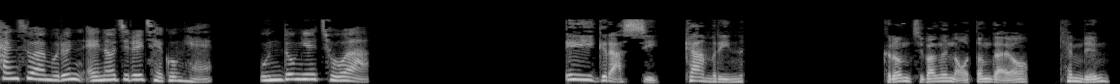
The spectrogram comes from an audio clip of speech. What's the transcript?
탄수화물은 에너지를 제공해. 운동에 좋아. E i grassi, Camrin? 그럼 지방은 어떤가요, 캠린?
